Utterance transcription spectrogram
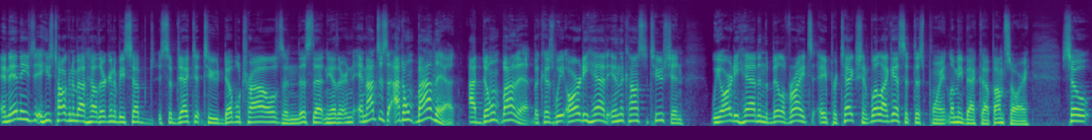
And then he's, he's talking about how they're going to be sub, subjected to double trials and this, that, and the other. And, and I just, I don't buy that. I don't buy that because we already had in the Constitution we already had in the Bill of Rights a protection. Well, I guess at this point, let me back up. I'm sorry. So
